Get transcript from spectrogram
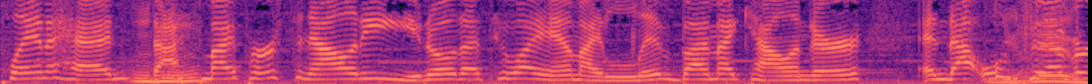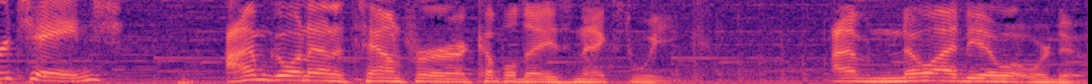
plan ahead. Mm-hmm. That's my personality. You know that's who I am. I live by my calendar, and that will never change. I'm going out of town for a couple days next week. I have no idea what we're doing.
